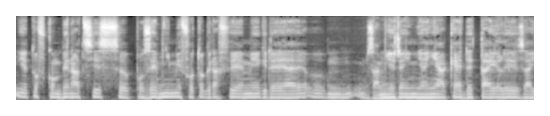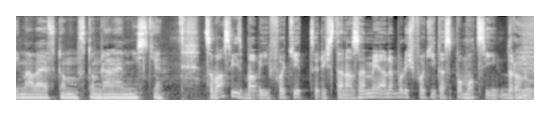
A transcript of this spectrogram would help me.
je to v kombinaci s pozemními fotografiemi, kde je um, zaměření na nějaké detaily zajímavé v tom, v tom daném místě. Co vás víc baví, fotit, když jste na zemi, anebo když fotíte s pomocí dronu?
